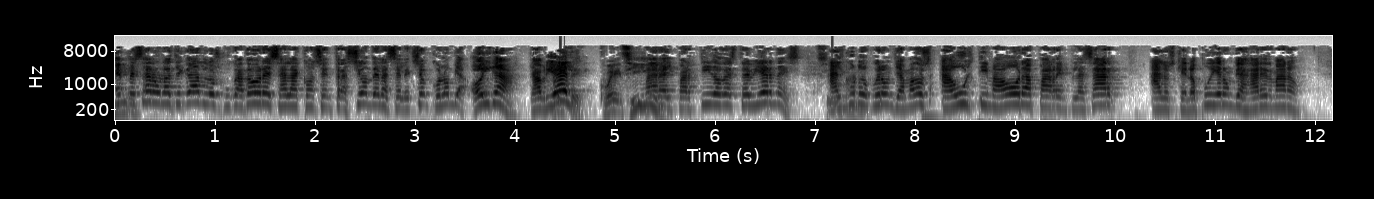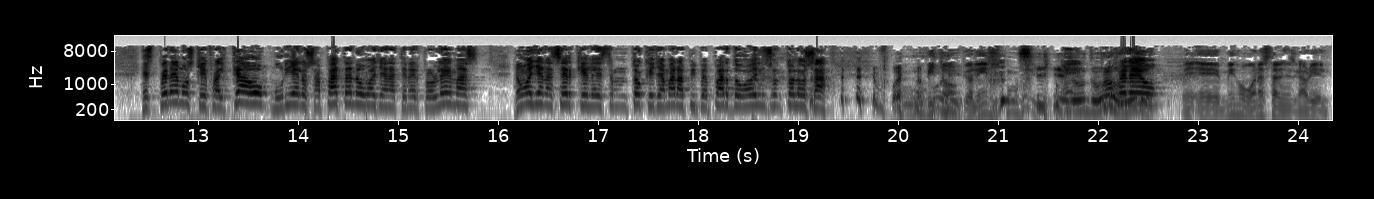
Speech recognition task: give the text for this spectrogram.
Empezaron a llegar los jugadores a la concentración de la selección Colombia. Oiga, Gabriel, sí. para el partido de este viernes, algunos fueron llamados a última hora para reemplazar a los que no pudieron viajar, hermano. Esperemos que Falcao, Muriel o Zapata no vayan a tener problemas, no vayan a hacer que les toque llamar a Pipe Pardo o a Edison Tolosa. Pito, Violín. Sí, Eh, duro, profe duro. Leo. Eh, eh, mijo, buenas tardes, Gabriel.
